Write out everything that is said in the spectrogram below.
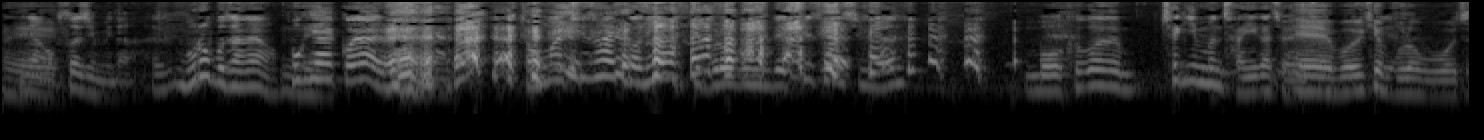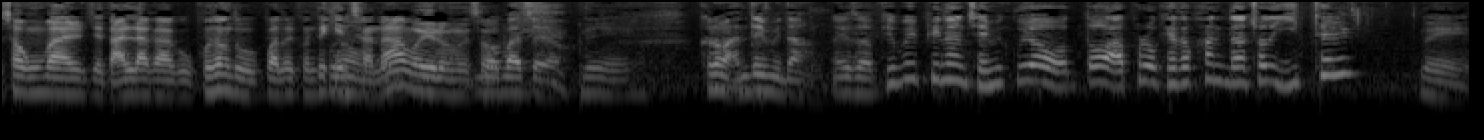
네. 그냥 없어집니다. 물어보잖아요. 포기할 거야? 이러면 정말 취소할 거니? 이렇게 물어보는데 취소하시면 뭐 그거는 책임은 자기가 져야죠. 네, 뭐 이렇게 물어보죠. 정말 이제 날아가고 보상도 못 받을 건데 괜찮아? 뭐 이러면서. 뭐 맞아요. 네. 그럼 안 됩니다. 그래서 PVP는 재밌고요. 또 앞으로 계속 한다. 저도 이틀 네.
